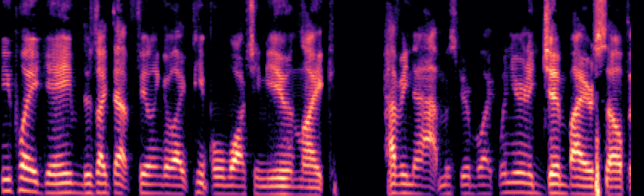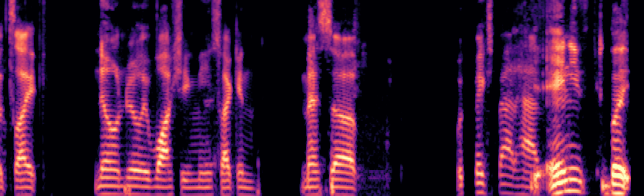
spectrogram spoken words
you play a game, there's like that feeling of like people watching you and like having that atmosphere. But like when you're in a gym by yourself, it's like no one really watching me, so I can mess up, which makes bad habits. And you, but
